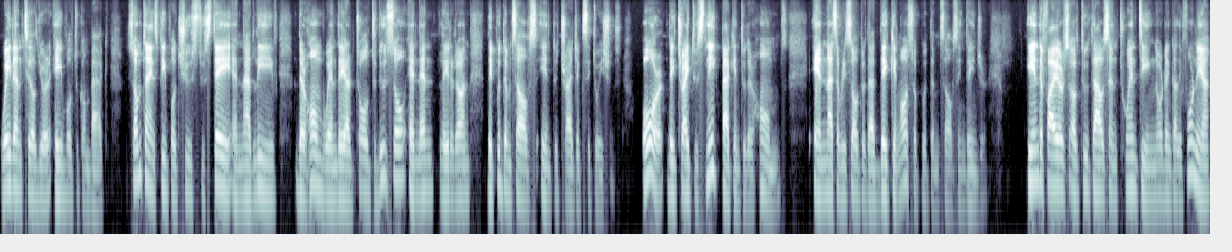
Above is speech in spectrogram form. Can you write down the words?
Wait until you're able to come back. Sometimes people choose to stay and not leave their home when they are told to do so. And then later on, they put themselves into tragic situations. Or they try to sneak back into their homes. And as a result of that, they can also put themselves in danger in the fires of 2020 in Northern California,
